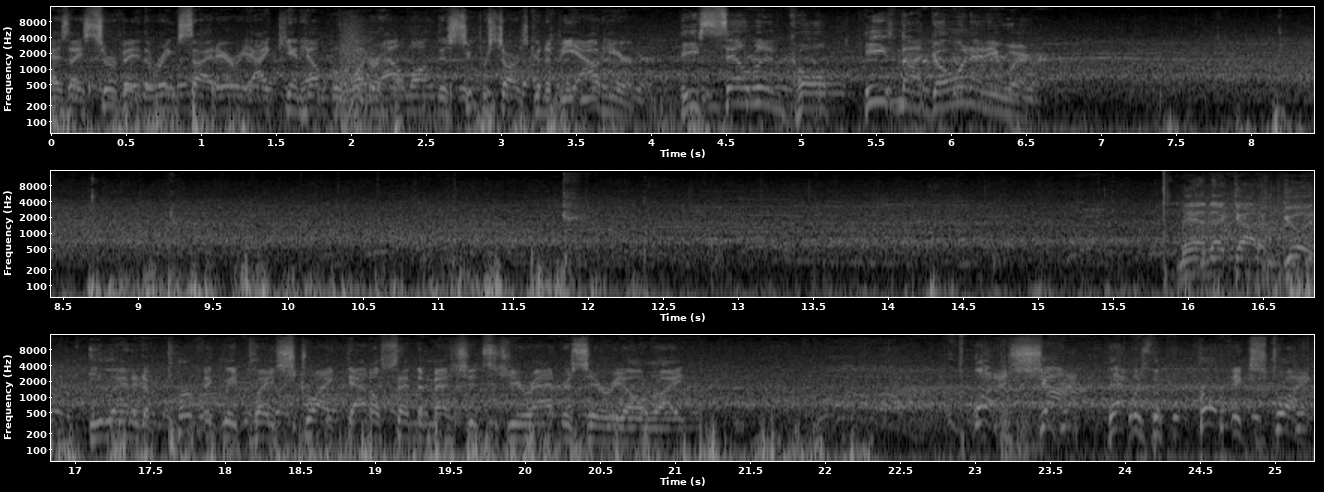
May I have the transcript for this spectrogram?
As I survey the ringside area, I can't help but wonder how long this superstar is going to be out here. He's settled in, Cole. He's not going anywhere. Man, that got him good. He landed a perfectly placed strike. That'll send a message to your adversary, all right. What a shot. That was the perfect strike.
